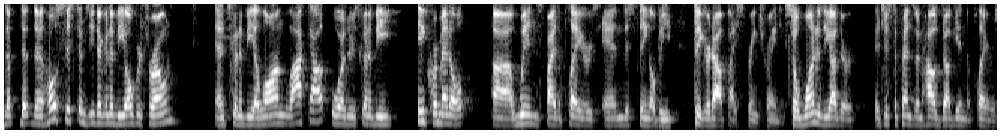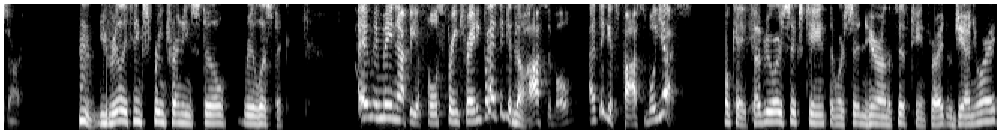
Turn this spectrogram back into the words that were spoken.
the, the the whole system's either going to be overthrown, and it's going to be a long lockout, or there's going to be incremental uh, wins by the players, and this thing will be figured out by spring training. So one or the other. It just depends on how dug in the players are. Hmm. You really think spring training is still realistic? It may not be a full spring training, but I think it's no. possible. I think it's possible. Yes. Okay, February 16th, and we're sitting here on the 15th, right, of January?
